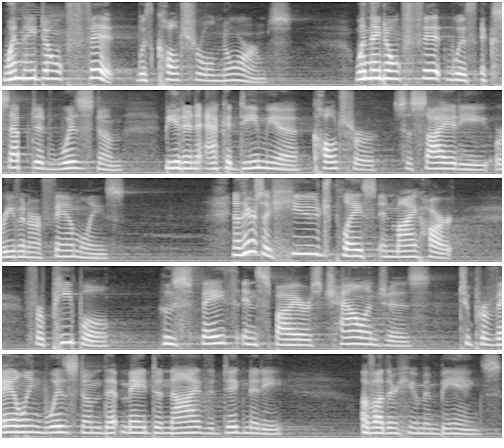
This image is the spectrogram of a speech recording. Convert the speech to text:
when they don't fit with cultural norms, when they don't fit with accepted wisdom, be it in academia, culture, society, or even our families? Now, there's a huge place in my heart for people whose faith inspires challenges to prevailing wisdom that may deny the dignity of other human beings.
